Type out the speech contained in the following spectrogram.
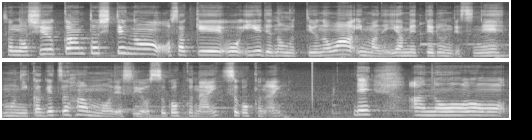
その習慣としてのお酒を家で飲むっていうのは今ねやめてるんですね。もう2ヶ月半もですよ。すごくない？すごくない？であの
